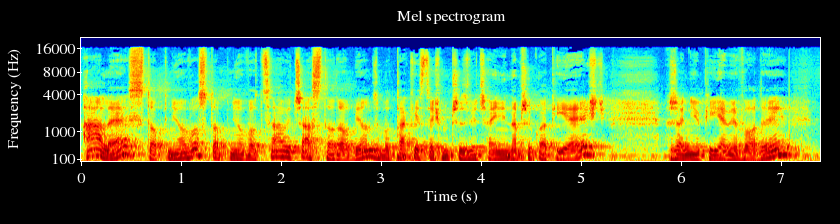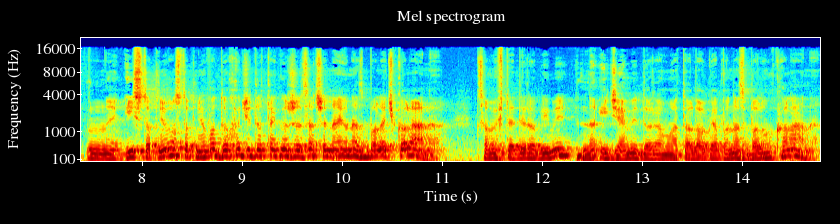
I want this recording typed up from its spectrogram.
ale stopniowo, stopniowo, cały czas to robiąc, bo tak jesteśmy przyzwyczajeni na przykład jeść, że nie pijemy wody mm, i stopniowo, stopniowo dochodzi do tego, że zaczynają nas boleć kolana. Co my wtedy robimy? No idziemy do reumatologa, bo nas bolą kolana.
